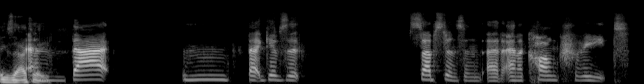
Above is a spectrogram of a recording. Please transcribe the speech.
Exactly. And that mm, that gives it substance and, and, and a concrete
